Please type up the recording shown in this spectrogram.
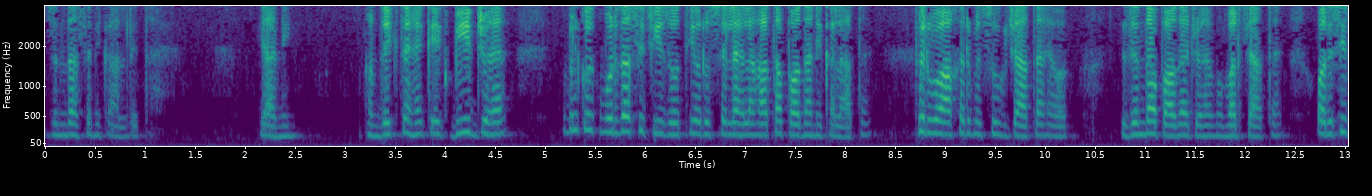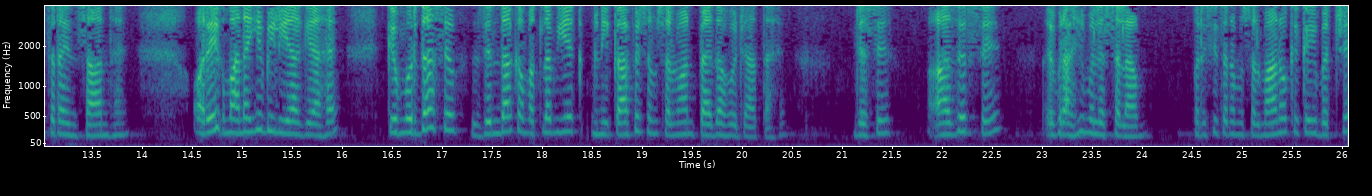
زندہ سے نکال لیتا ہے۔ یعنی ہم دیکھتے ہیں کہ ایک بیج جو ہے، بالکل ایک مردہ سی چیز ہوتی ہے اور اس سے لہلاتا پودا نکل آتا ہے۔ پھر وہ آخر میں سوکھ جاتا ہے اور زندہ پودا جو ہے وہ مر جاتا ہے اور اسی طرح انسان ہے۔ اور ایک مانا یہ بھی لیا گیا ہے کہ مردہ سے زندہ کا مطلب یہ یعنی کافر سے مسلمان پیدا ہو جاتا ہے۔ جیسے آزر سے ابراہیم علیہ السلام اور اسی طرح مسلمانوں کے کئی بچے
